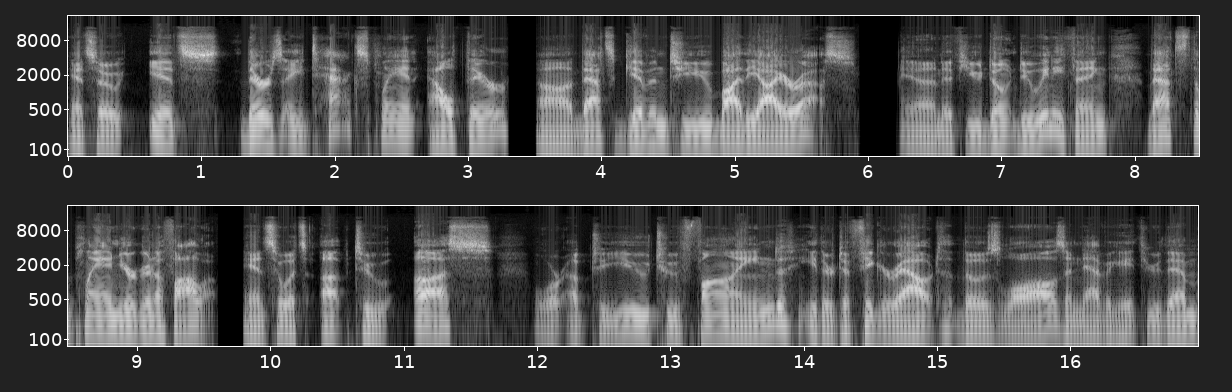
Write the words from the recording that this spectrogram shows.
And so it's there's a tax plan out there uh, that's given to you by the IRS, and if you don't do anything, that's the plan you're going to follow. And so it's up to us or up to you to find either to figure out those laws and navigate through them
